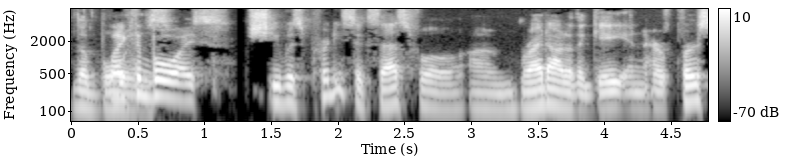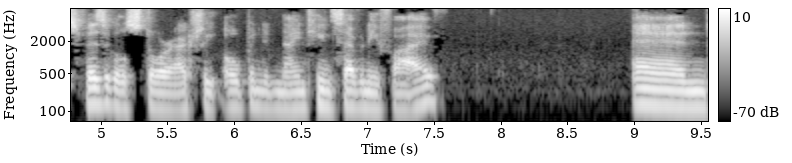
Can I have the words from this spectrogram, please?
the boys. Like the boys. She was pretty successful um, right out of the gate, and her first physical store actually opened in 1975. And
